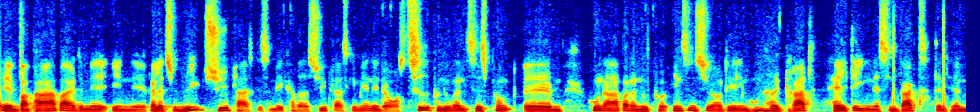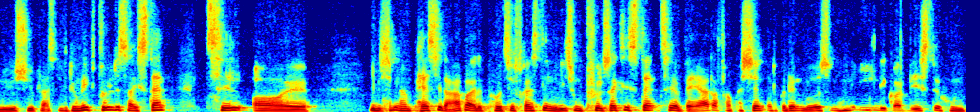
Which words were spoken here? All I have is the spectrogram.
øh, var på arbejde med en øh, relativt ny sygeplejerske, som ikke har været sygeplejerske i mere end et års tid på nuværende tidspunkt. Øh, hun arbejder nu på intensivafdelingen. Hun havde grædt halvdelen af sin vagt, den her nye sygeplejerske, fordi hun ikke følte sig i stand til at... Øh, jamen simpelthen passe sit arbejde på tilfredsstillende vis. Hun følte sig ikke i stand til at være der for patienterne på den måde, som hun egentlig godt vidste, hun,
